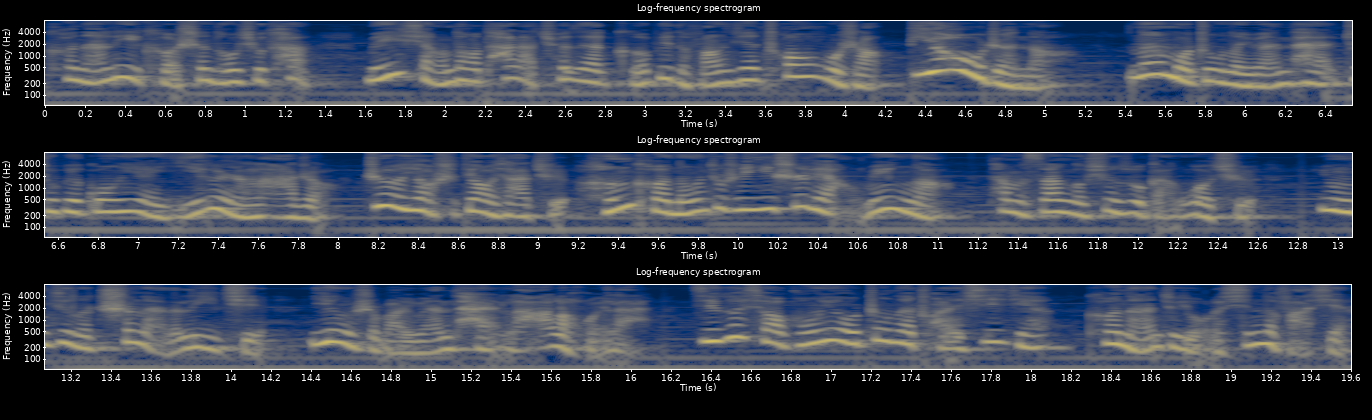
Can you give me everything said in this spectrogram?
柯南立刻伸头去看，没想到他俩却在隔壁的房间窗户上吊着呢。那么重的元太就被光彦一个人拉着，这要是掉下去，很可能就是一尸两命啊！他们三个迅速赶过去，用尽了吃奶的力气，硬是把元太拉了回来。几个小朋友正在喘息间，柯南就有了新的发现。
